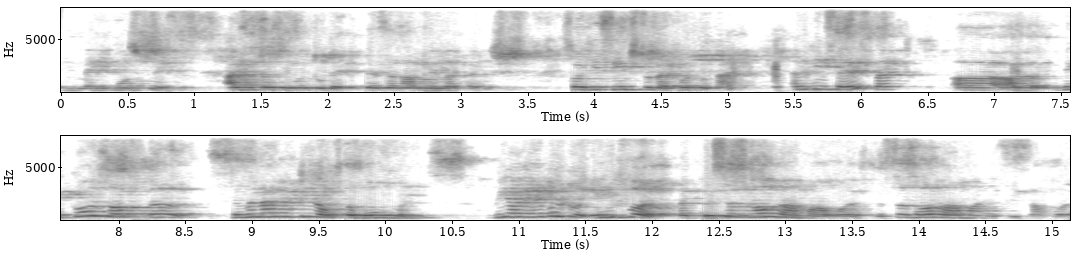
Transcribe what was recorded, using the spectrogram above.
in many, most places, as it is even today. There's a Ramlila tradition. So he seems to refer to that. And he says that uh, because of the similarity of the movements, we are able to infer that this is how Rama was, this is how Rama and Sita were.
